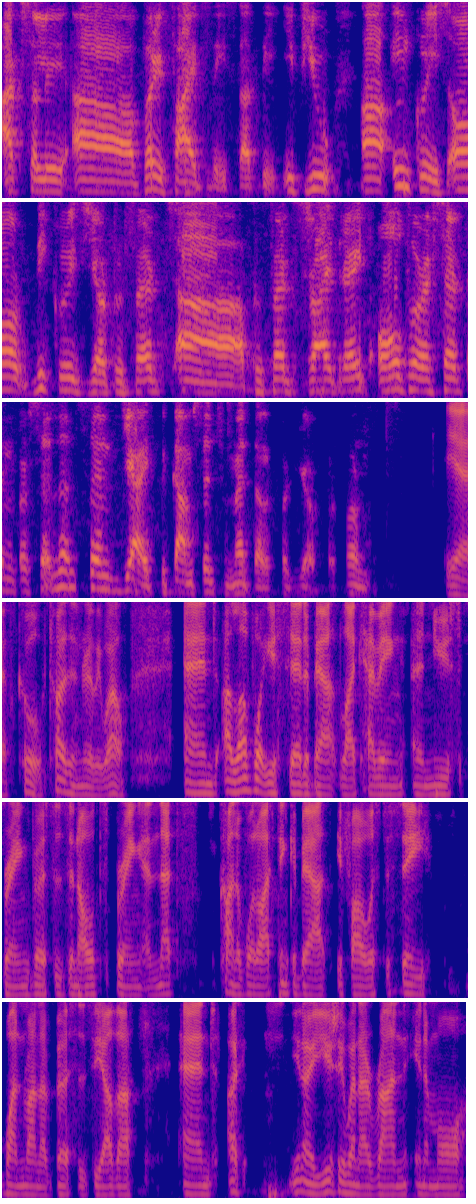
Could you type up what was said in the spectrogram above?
actually uh, verified this. That if you uh, increase or decrease your preferred uh, preferred stride rate over a certain percentage, then yeah, it becomes detrimental for your performance. Yeah, cool. Ties in really well. And I love what you said about like having a new spring versus an old spring, and that's kind of what I think about if I was to see one runner versus the other. And I, you know, usually when I run in a more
